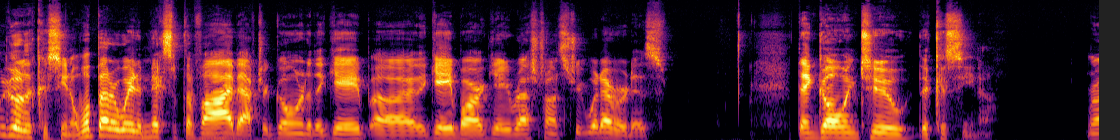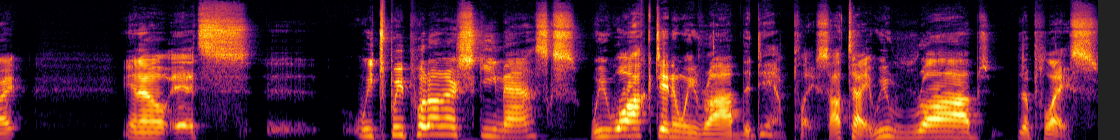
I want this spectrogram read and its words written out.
We go to the casino. What better way to mix up the vibe after going to the gay, uh, the gay bar, gay restaurant, street, whatever it is, than going to the casino, right? You know, it's we we put on our ski masks. We walked in and we robbed the damn place. I'll tell you, we robbed the place.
